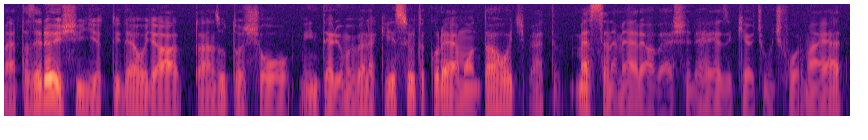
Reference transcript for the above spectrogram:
mert azért ő is így jött ide, hogy a, talán az utolsó interjú, ami vele készült, akkor elmondta, hogy hát messze nem erre a versenyre helyezi ki a csúcsformáját,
